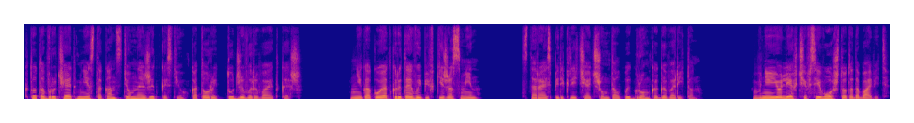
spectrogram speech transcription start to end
Кто-то вручает мне стакан с темной жидкостью, который тут же вырывает Кэш. «Никакой открытой выпивки, Жасмин!» Стараясь перекричать шум толпы, громко говорит он. «В нее легче всего что-то добавить».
